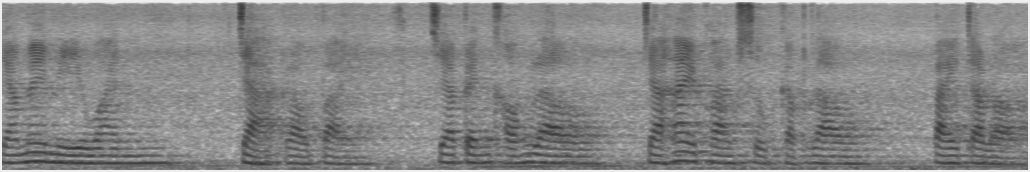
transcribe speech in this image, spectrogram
จะไม่มีวัน จากเราไป จะเป็นของเราจะให้ความสุขกับเราไปตลอด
